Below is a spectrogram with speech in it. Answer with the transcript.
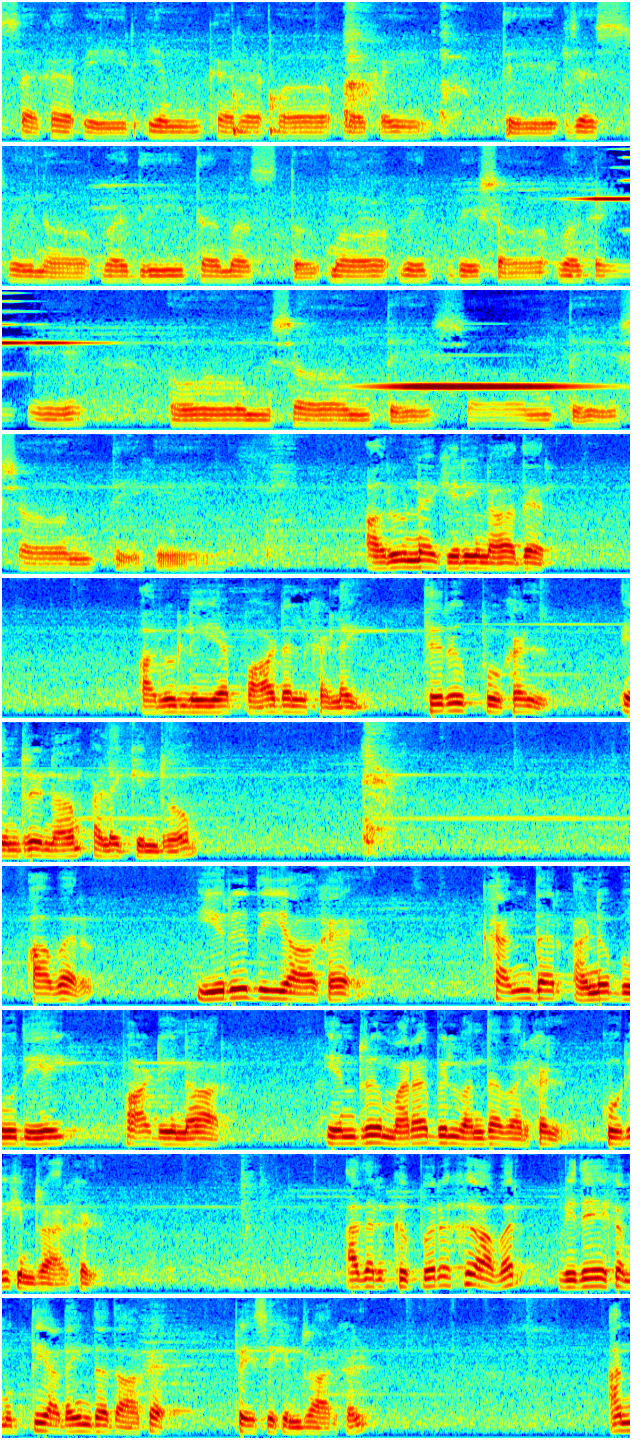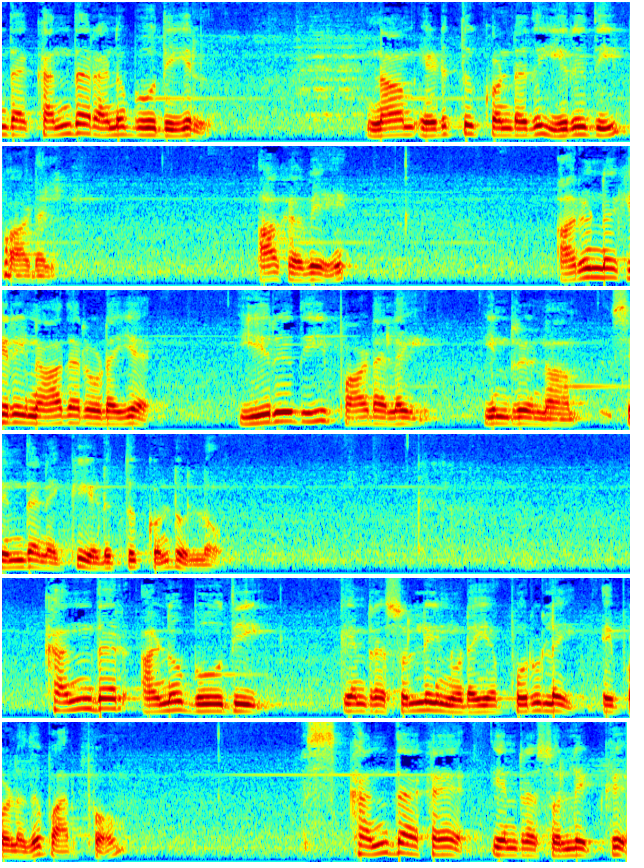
सह वीर्यं करवावहै तेजस्विनावधीतमस्तु मा विद्विषावहै ॐ शान्ति शान्ति शान्तिः அருணகிரிநாதர் அருளிய பாடல்களை திருப்புகழ் என்று நாம் அழைக்கின்றோம் அவர் இறுதியாக கந்தர் அனுபூதியை பாடினார் என்று மரபில் வந்தவர்கள் கூறுகின்றார்கள். அதற்கு பிறகு அவர் விதேக முக்தி அடைந்ததாக பேசுகின்றார்கள். அந்த கந்தர் அனுபூதியில் நாம் எடுத்துக்கொண்டது இறுதி பாடல். ஆகவே அருணகிரிநாதருடைய இறுதி பாடலை இன்று நாம் சிந்தனைக்கு எடுத்துக்கொண்டுள்ளோம் கந்தர் அனுபூதி என்ற சொல்லினுடைய பொருளை இப்பொழுது பார்ப்போம். ஸ்கந்தக என்ற சொல்லிற்கு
